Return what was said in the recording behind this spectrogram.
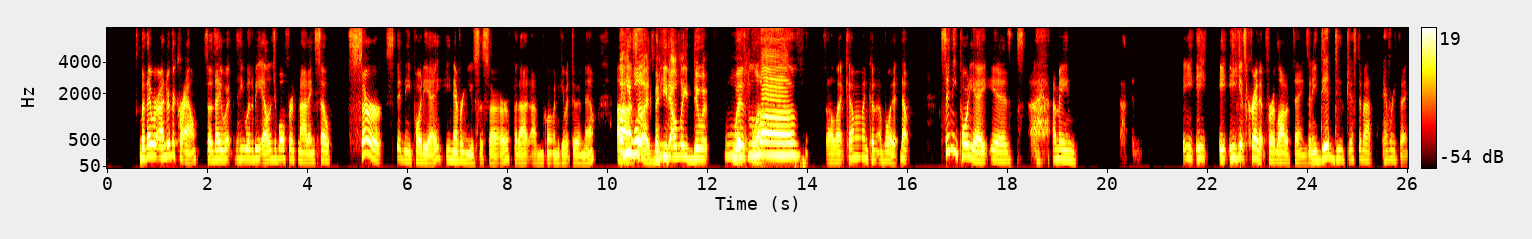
but they were under the crown. So they would he would be eligible for knighting. So Sir Sidney Poitier, he never used the Sir, but I, I'm going to give it to him now. Well, Uh, he so- would, but he'd only do it With with, love. love. So that coming couldn't avoid it. No, Sidney Poitier is, uh, I mean, he he he gets credit for a lot of things, and he did do just about everything.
